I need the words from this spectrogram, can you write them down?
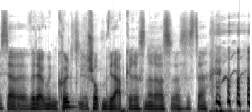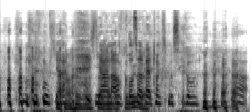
Ist da, wird da irgendwie ein Kultschuppen wieder abgerissen oder was, was ist da? Ja, ist da Jana auf großer? Rettungsmission. Ja.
